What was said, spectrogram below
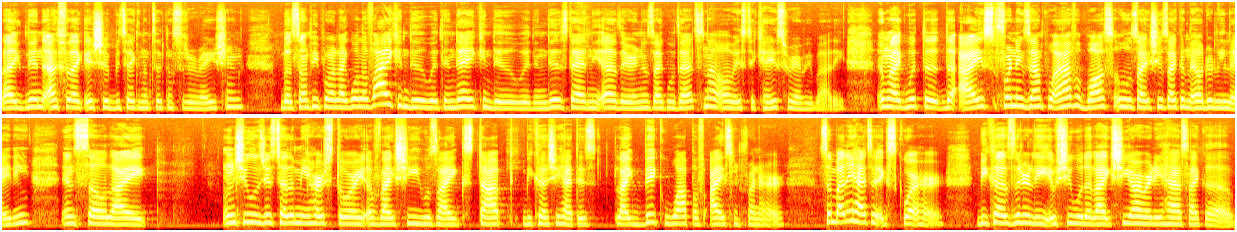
Like then I feel like it should be taken into consideration. But some people are like, well, if I can do it, then they can do it, and this, that, and the other. And it's like, well, that's not always the case for everybody. And like with the the ice, for an example, I have a boss who's like, she's like an elderly lady, and so like and she was just telling me her story of like she was like stopped because she had this like big whop of ice in front of her. Somebody had to escort her because literally if she would have like she already has like a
